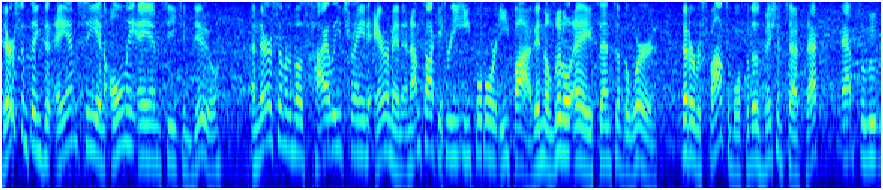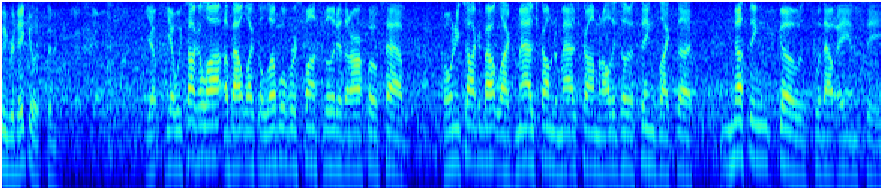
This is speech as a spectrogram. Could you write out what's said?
there are some things that AMC and only AMC can do. And there are some of the most highly trained airmen, and I'm talking 3, E4, E5 in the little a sense of the word, that are responsible for those mission sets. That's absolutely ridiculous to me. Yep. Yeah, we talk a lot about like the level of responsibility that our folks have. But when you talk about like MAJCOM to MAJCOM and all these other things, like the nothing goes without AMC,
